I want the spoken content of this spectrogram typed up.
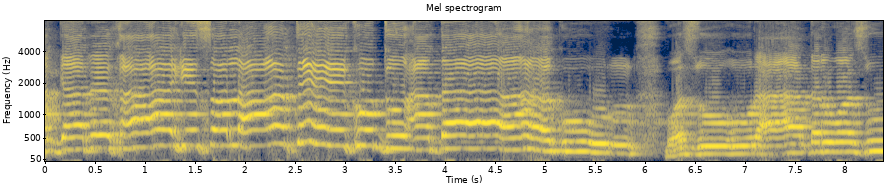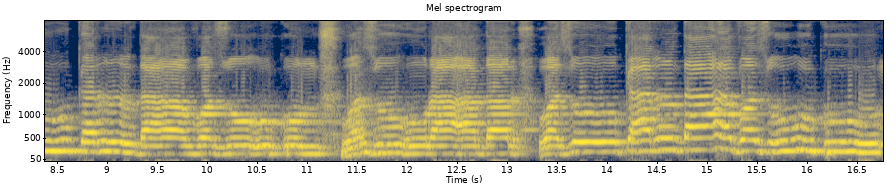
আগার খাহি সলাতে খুদ আদাকুন ওযু রাদার ওযু করদা ওযু কুন। ওযু রাদার ওযু করদা ওযু কুন।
